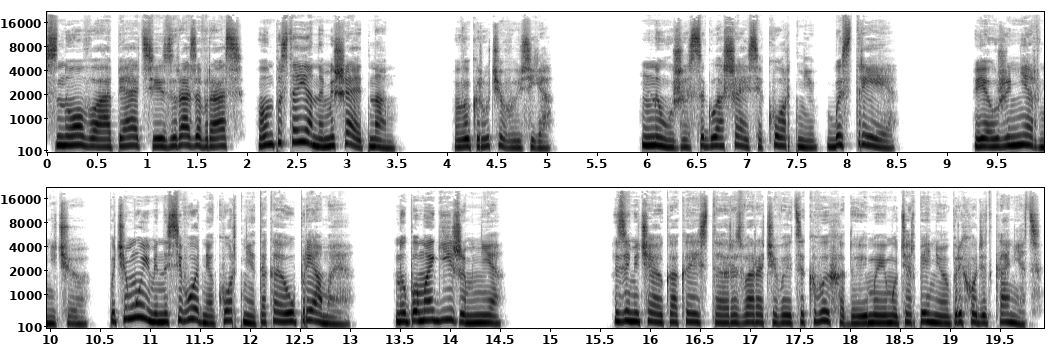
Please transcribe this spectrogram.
Снова, опять, из раза в раз. Он постоянно мешает нам. Выкручиваюсь я. Ну же, соглашайся, Кортни, быстрее. Я уже нервничаю. Почему именно сегодня Кортни такая упрямая? Ну помоги же мне. Замечаю, как Эйста разворачивается к выходу, и моему терпению приходит конец.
